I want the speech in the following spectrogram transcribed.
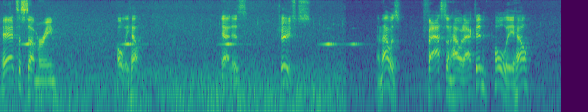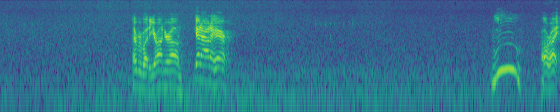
It's a submarine. Holy hell. Yeah, it is. Jesus. And that was fast on how it acted. Holy hell. Everybody, you're on your own. Get out of here. Woo! All right.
